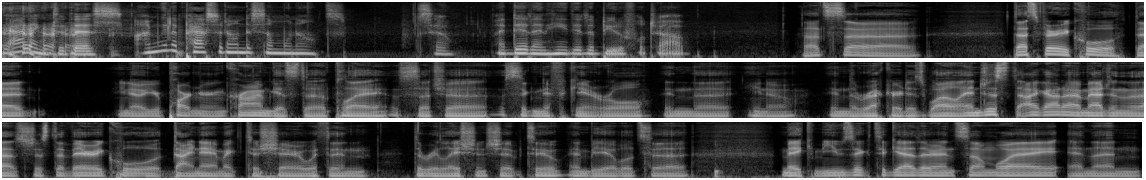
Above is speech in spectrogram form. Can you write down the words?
adding to this. I'm going to pass it on to someone else. So I did, and he did a beautiful job. That's uh that's very cool that you know your partner in crime gets to play such a significant role in the you know in the record as well and just I got to imagine that that's just a very cool dynamic to share within the relationship too and be able to make music together in some way and then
